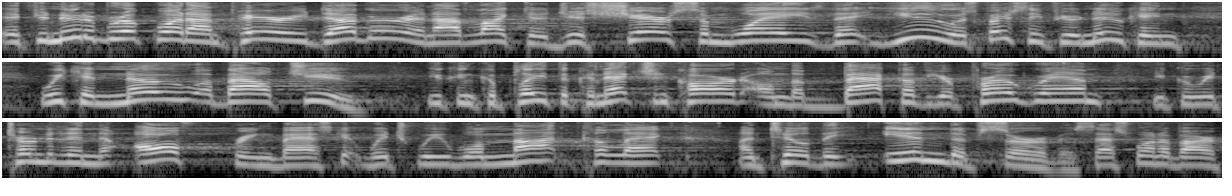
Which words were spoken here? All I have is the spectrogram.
If you're new to Brookwood, I'm Perry Duggar, and I'd like to just share some ways that you, especially if you're new, can we can know about you. You can complete the connection card on the back of your program. You can return it in the offering basket, which we will not collect until the end of service. That's one of our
